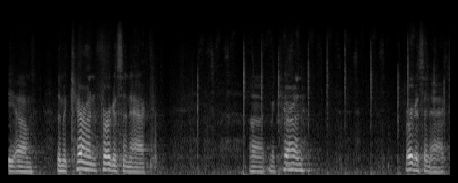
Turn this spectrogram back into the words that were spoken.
the, um, the McCarran-Ferguson Act. Uh, McCarran-Ferguson Act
